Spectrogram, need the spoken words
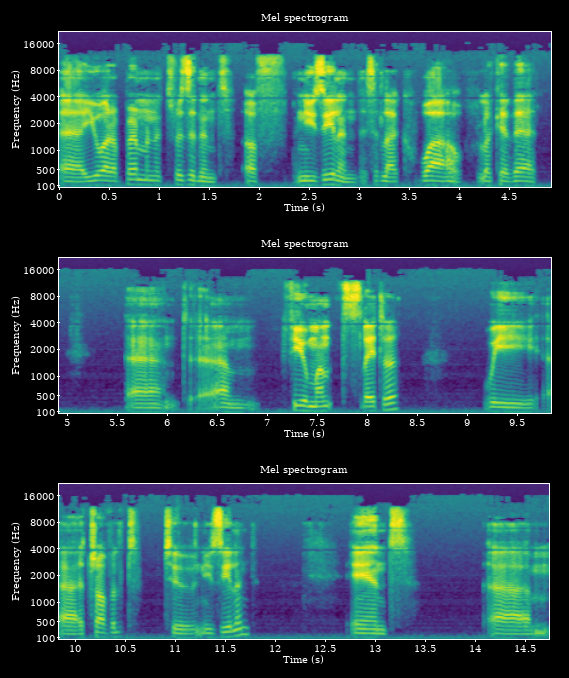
uh, you are a permanent resident of New Zealand." They said, "Like, wow, look at that!" And a um, few months later, we uh, traveled to New Zealand, and um,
